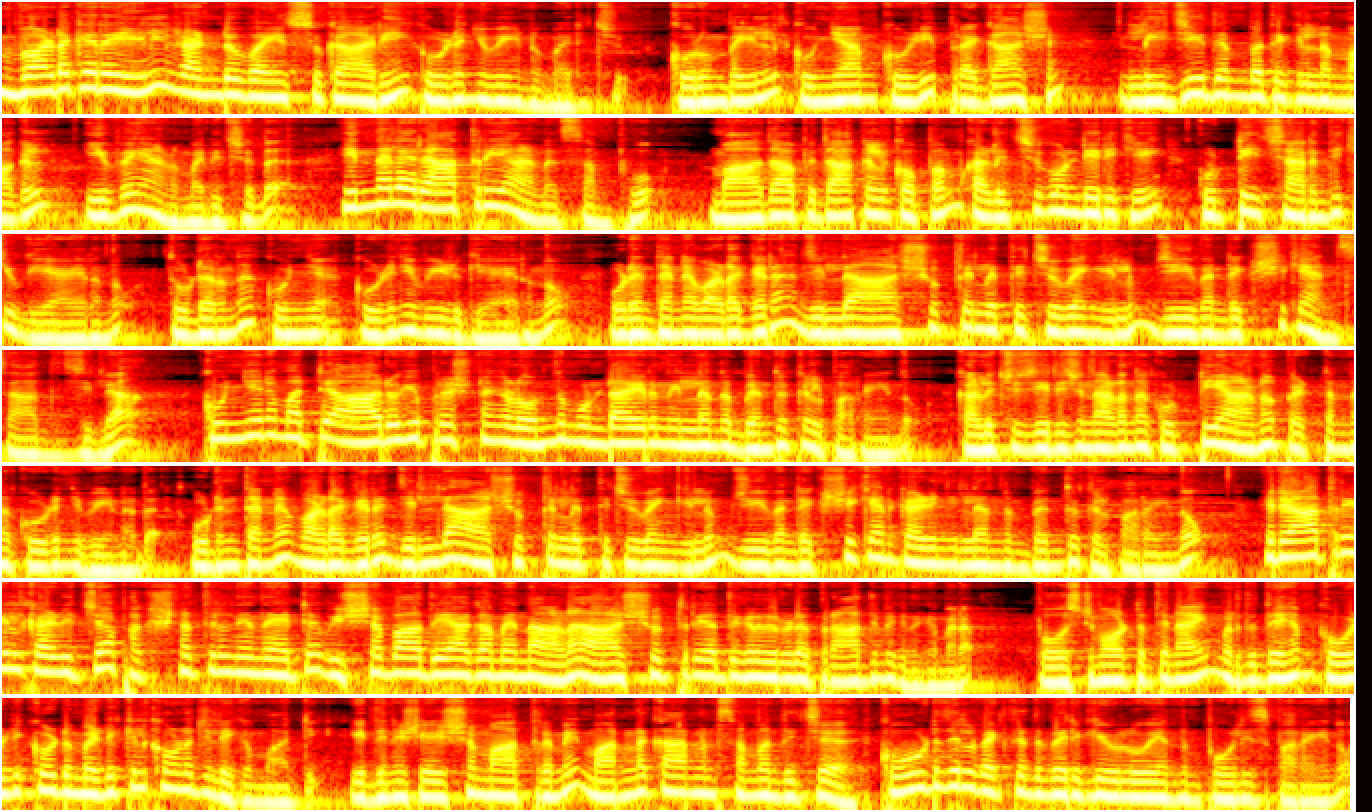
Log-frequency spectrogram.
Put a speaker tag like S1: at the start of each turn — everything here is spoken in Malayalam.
S1: വടകരയിൽ രണ്ടു വയസ്സുകാരി കുഴഞ്ഞു വീണു മരിച്ചു. കുറുമ്പയിൽ കുഞ്ഞാംകുഴി പ്രകാശൻ ലിജി ദമ്പതികളുടെ മകൾ ഇവയാണ് മരിച്ചത്. ഇന്നലെ രാത്രിയാണ് സംഭവം. മാതാപിതാക്കൾക്കൊപ്പം കളിച്ചുകൊണ്ടിരിക്കെ കുട്ടി ഛർദ്ദിക്കുകയായിരുന്നു. തുടർന്ന് കുഞ്ഞ് കുഴിഞ്ഞു വീഴുകയായിരുന്നു. ഉടൻ തന്നെ വടകര ജില്ലാ ആശുപത്രിയിൽ എത്തിച്ചുവെങ്കിലും ജീവൻ രക്ഷിക്കാൻ സാധിച്ചില്ല. കുഞ്ഞിന് മറ്റ് ആരോഗ്യ പ്രശ്നങ്ങൾ ഒന്നും ഉണ്ടായിരുന്നില്ലെന്ന് ബന്ധുക്കൾ പറയുന്നു. കളിച്ചു ചിരിച്ചു നടന്ന കുട്ടിയാണ് പെട്ടെന്ന് കുഴിഞ്ഞു വീണത്. ഉടൻ തന്നെ വടകര ജില്ലാ ആശുപത്രിയിൽ എത്തിച്ചുവെങ്കിലും ജീവൻ രക്ഷിക്കാൻ കഴിഞ്ഞില്ലെന്നും ബന്ധുക്കൾ പറയുന്നു. രാത്രിയിൽ കഴിച്ച ഭക്ഷണത്തിൽ നിന്നേറ്റ വിഷബാധയാകാമെന്നാണ് ആശുപത്രി അധികൃതരുടെ പ്രാഥമിക നിഗമനം. പോസ്റ്റ്മോർട്ടത്തിനായി മൃതദേഹം കോഴിക്കോട് മെഡിക്കൽ കോളേജിലേക്ക് മാറ്റി. ഇതിനുശേഷം മാത്രമേ മരണകാരണം സംബന്ധിച്ച് കൂടുതൽ വ്യക്തത വരികയുള്ളൂ എന്നും പോലീസ് പറയുന്നു.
